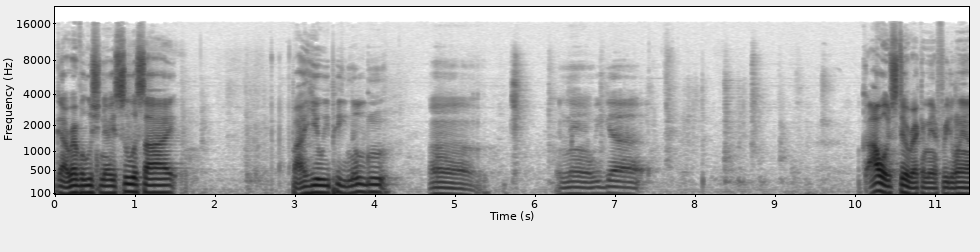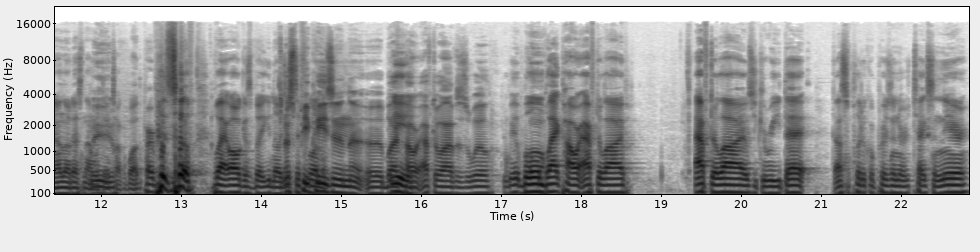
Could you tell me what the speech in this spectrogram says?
We got Revolutionary Suicide by Huey P. Newton. Um, and then we got. I would still recommend Free the Land. I know that's not what they talk about the purpose of Black August, but you know, just if you wanna- PPs in the uh, Black Yeah. Power Afterlives as well. Boom, Black Power Afterlife. Afterlives, you can read that. Got some political prisoner text in there.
